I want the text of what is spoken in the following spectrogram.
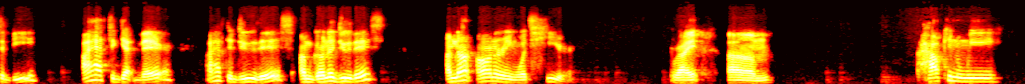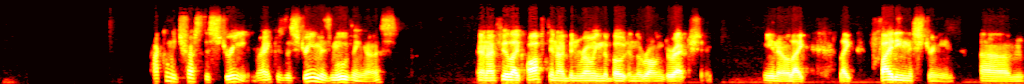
to be, I have to get there, I have to do this, I'm gonna do this. I'm not honoring what's here, right? Um, how can we how can we trust the stream right because the stream is moving us and i feel like often i've been rowing the boat in the wrong direction you know like like fighting the stream um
